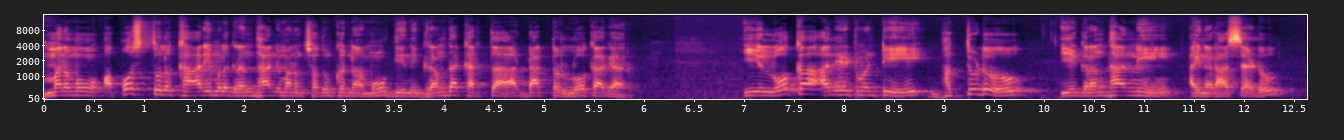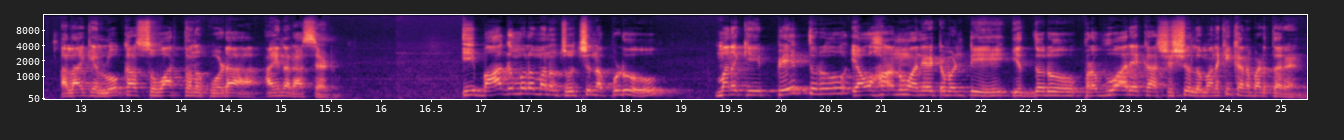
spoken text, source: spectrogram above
మనము అపోస్తుల కార్యముల గ్రంథాన్ని మనం చదువుకున్నాము. దీని గ్రంథకర్త డాక్టర్ లోకా గారు. ఈ లోక అనేటువంటి భక్తుడు ఈ గ్రంథాన్ని ఆయన రాశాడు. అలాగే లోక సువార్తను కూడా ఆయన రాశాడు. ఈ భాగంలో మనం చూచినప్పుడు మనకి పేతురు యవహాను అనేటువంటి ఇద్దరు ప్రభువారి యొక్క శిష్యులు మనకి కనబడతారండి.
